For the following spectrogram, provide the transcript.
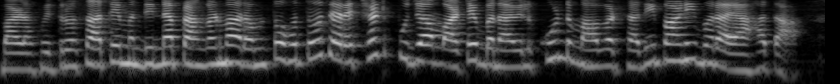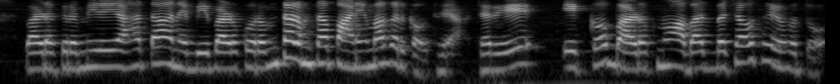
બાળક મિત્રો સાથે મંદિરના પ્રાંગણમાં રમતો હતો ત્યારે છઠ પૂજા માટે બનાવેલ કુંડમાં વરસાદી પાણી ભરાયા હતા. બાળક રમી રહ્યા હતા અને બે બાળકો રમતા રમતા પાણીમાં ગરકાવ થયા. ત્યારે એક બાળકનો આબાદ બચાવ થયો હતો.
